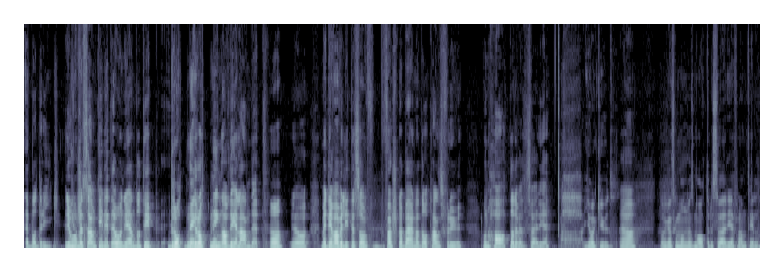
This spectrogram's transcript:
är bara dryg. Jo, men samtidigt är hon ju ändå typ Drottning. drottning av det landet. ja. Jo, men det var väl lite som första Bernadotte, hans fru. Hon hatade väl Sverige? ja, gud. Ja. Det var ganska många som hatade Sverige fram till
